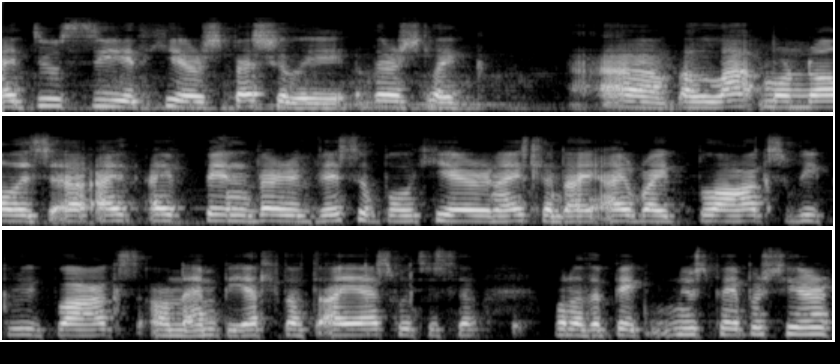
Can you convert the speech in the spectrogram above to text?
I do see it here, especially. There's like uh, a lot more knowledge. I, have been very visible here in Iceland. I, I write blogs, weekly blogs on mbl.is, which is one of the big newspapers here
